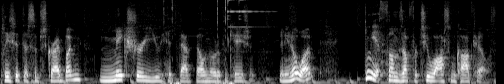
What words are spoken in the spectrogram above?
please hit the subscribe button. Make sure you hit that bell notification. And you know what? Give me a thumbs up for two awesome cocktails.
